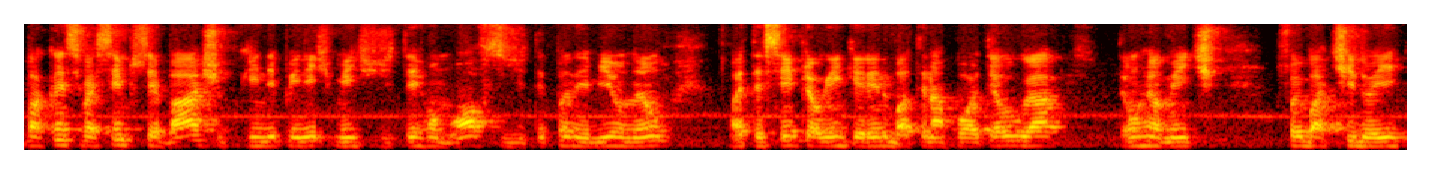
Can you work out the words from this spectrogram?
vacância vai sempre ser baixa, porque independentemente de ter home office, de ter pandemia ou não, vai ter sempre alguém querendo bater na porta e alugar. Então, realmente, foi batido aí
